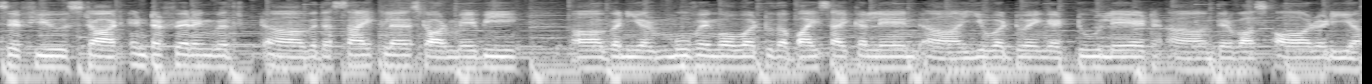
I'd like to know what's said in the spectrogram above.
so if you start interfering with uh, with a cyclist or maybe uh, when you're moving over to the bicycle lane uh, you were doing it too late uh, there was already a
